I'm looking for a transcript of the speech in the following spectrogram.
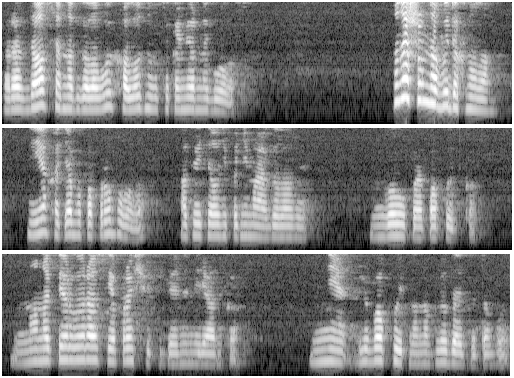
Раздался над головой холодный высокомерный голос. Она шумно выдохнула. Я хотя бы попробовала, ответила, не поднимая головы. Глупая попытка. Но на первый раз я прощу тебя, намерянка. Мне любопытно наблюдать за тобой.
